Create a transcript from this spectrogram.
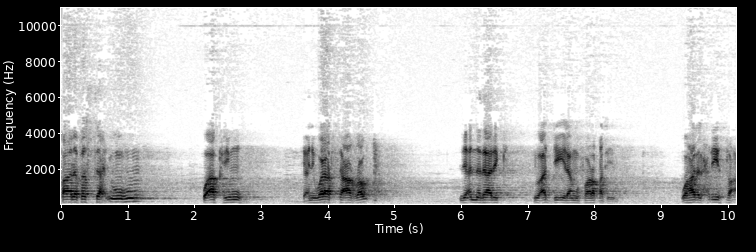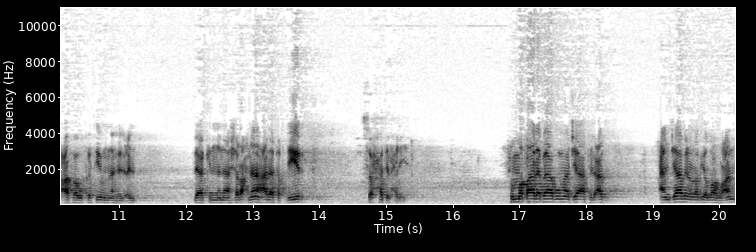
قال فاستحيوهم وأكرموهم. يعني ولا تتعروا لأن ذلك يؤدي إلى مفارقتهم. وهذا الحديث ضعفه كثير من أهل العلم لكننا شرحناه على تقدير صحة الحديث. ثم قال باب ما جاء في العزل عن جابر رضي الله عنه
